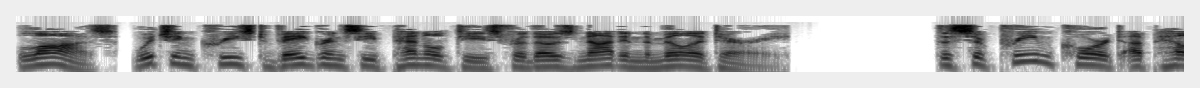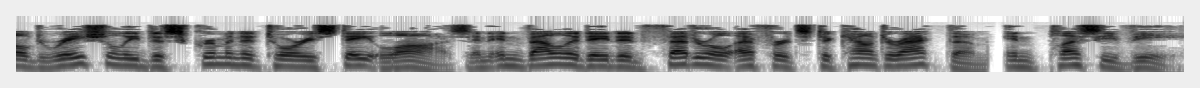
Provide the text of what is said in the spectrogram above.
laws, which increased vagrancy penalties for those not in the military. The Supreme Court upheld racially discriminatory state laws and invalidated federal efforts to counteract them, in Plessy v.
